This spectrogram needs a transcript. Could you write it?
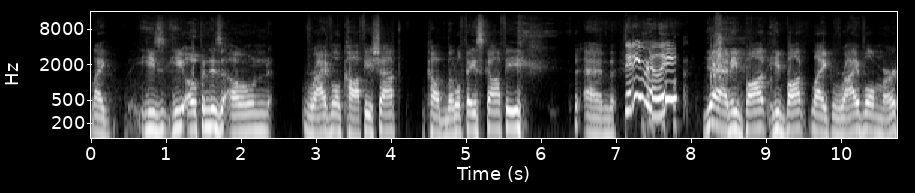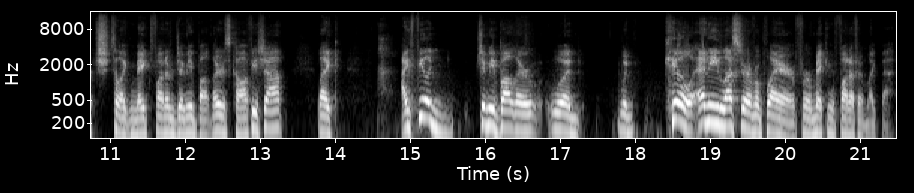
Like he's he opened his own rival coffee shop called Little Face Coffee, and Did he really? yeah, and he bought he bought like rival merch to like make fun of Jimmy Butler's coffee shop. Like I feel like Jimmy Butler would would kill any lesser of a player for making fun of him like that.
